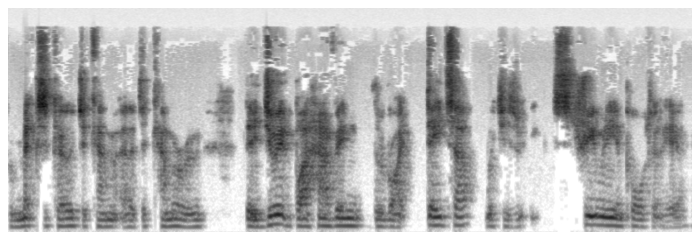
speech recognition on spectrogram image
from Mexico to, Cam- uh, to Cameroon. They do it by having the right data, which is extremely important here.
